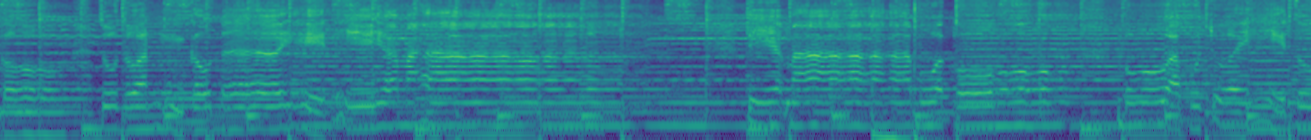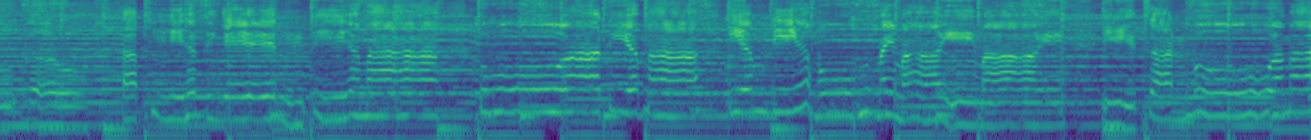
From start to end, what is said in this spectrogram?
โกจูจวนเกาเตยเทียมา เตียมาบัวโก บัวผู้ช่วยจูเกาตับเทียสิงเอ็นเตียมาบัวเตียมาเยี่ยมเดียมุงไม่ไม่ไม่อีจันบัวไม้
